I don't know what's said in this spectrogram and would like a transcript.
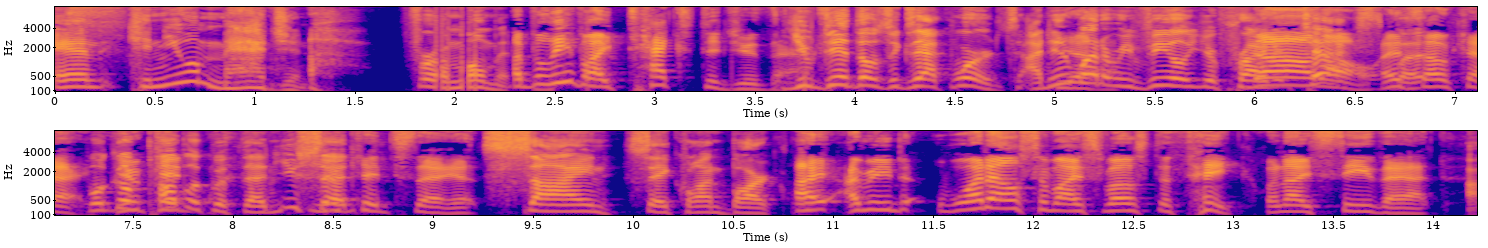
And can you imagine for a moment? I believe I texted you that. You did those exact words. I didn't Yeah. want to reveal your private no, text. no, it's okay. We'll go You can- public with that. You said you can say it. sign Saquon Barkley. I, I mean, what else am I supposed to think when I see that? Uh,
